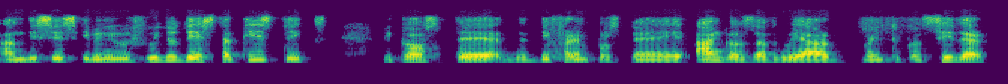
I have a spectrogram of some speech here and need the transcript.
And this is, even if we do the statistics, because the, the different uh, angles that we are going to consider,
